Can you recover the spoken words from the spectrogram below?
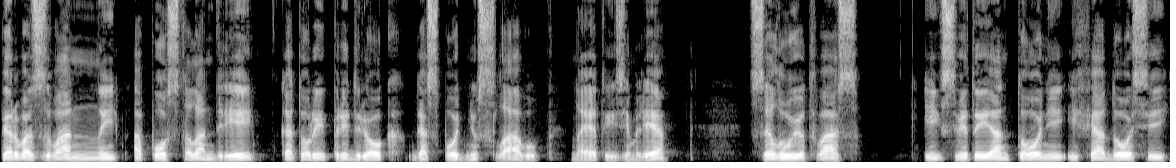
первозванный апостол Андрей, который предрек Господню славу на этой земле, целуют вас, и святые Антоний и Феодосий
